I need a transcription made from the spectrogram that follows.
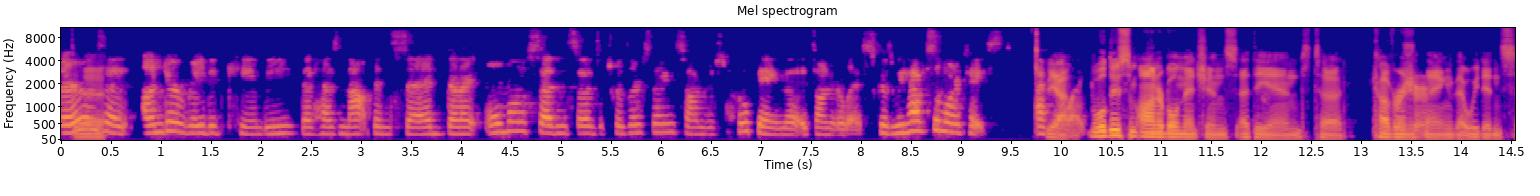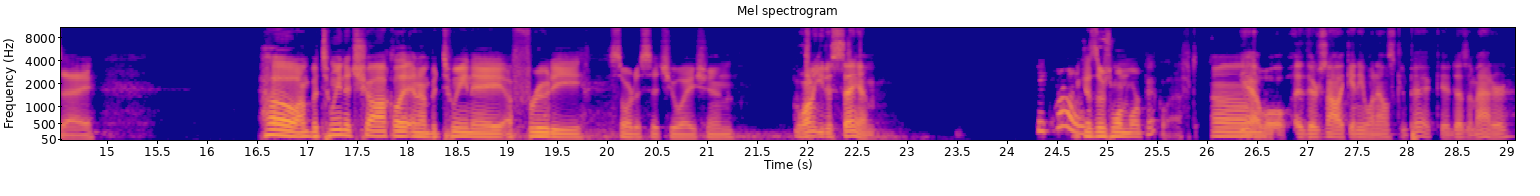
There is an underrated candy that has not been said that I almost said instead of the Twizzlers thing. So I'm just hoping that it's on your list because we have similar taste. I feel yeah, like. we'll do some honorable mentions at the end to cover For sure. anything that we didn't say. Oh, I'm between a chocolate and I'm between a, a fruity sort of situation Why don't you just say them? Because, because there's one more pick left. Um, yeah, well, uh, there's not like anyone else can pick. It doesn't matter.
